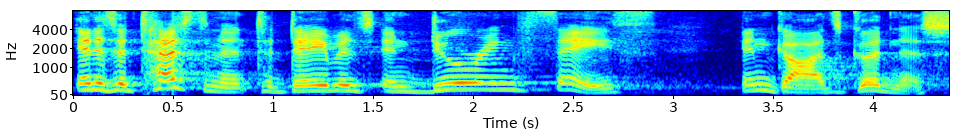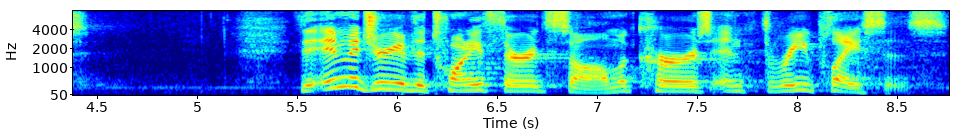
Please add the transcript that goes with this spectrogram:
It is a testament to David's enduring faith in God's goodness. The imagery of the 23rd Psalm occurs in three places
